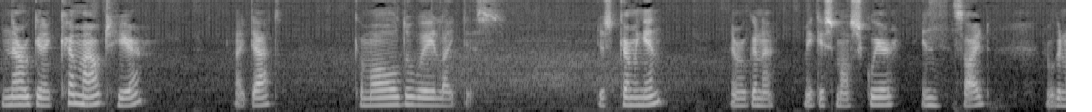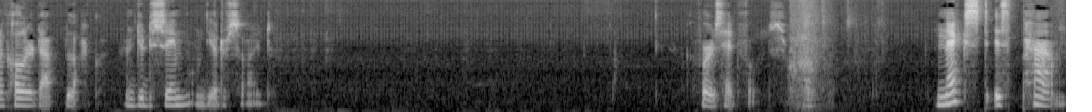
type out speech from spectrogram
Now we're to come out here like that. Come all the way like this. Just coming in. Then we're to make a small square inside. And We're to color that black and do the same on the other side. For his headphones. Next is Pam.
